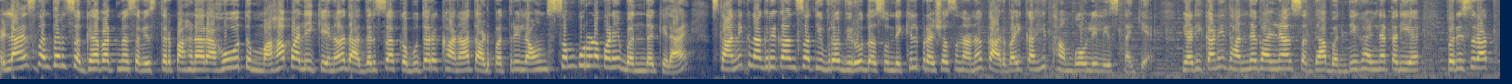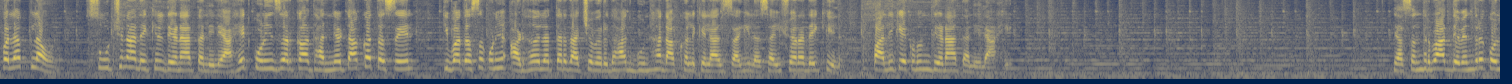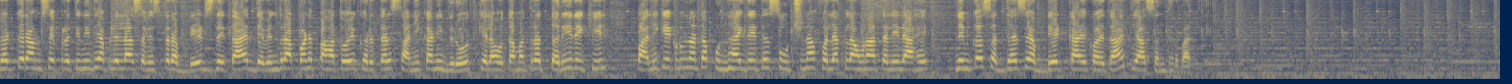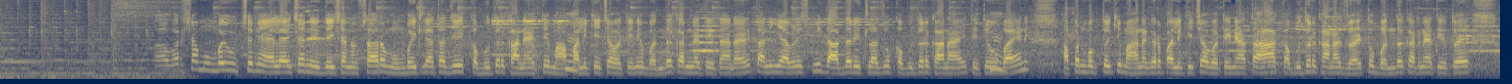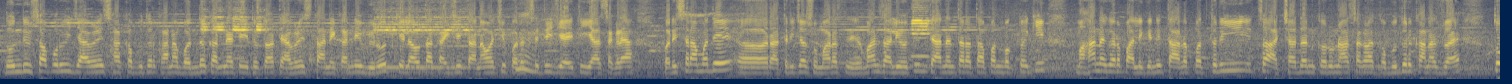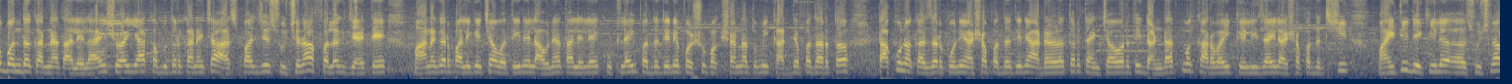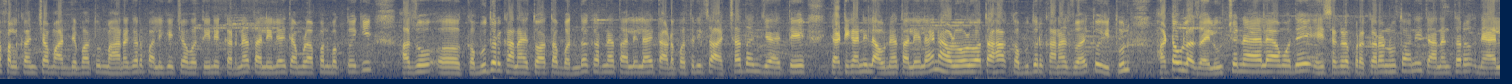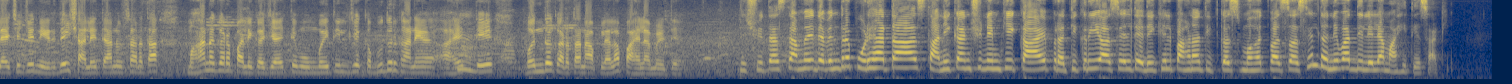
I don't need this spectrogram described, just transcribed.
Headlines नंतर सगळ्या बातम्या सविस्तर पाहणार आहोत. महापालिकेनं दादरचा कबुतरखाना ताडपत्री लावून संपूर्णपणे बंद केलाय. स्थानिक नागरिकांचा तीव्र विरोध असून देखील प्रशासनानं कारवाई काही थांबवलेलीच नाहीये. या ठिकाणी धान्य घालण्यास सध्या बंदी घालण्यात आली आहे परिसरात फलक लावून सूचना देखील देण्यात आलेल्या आहेत. कोणी जर का धान्य टाकत असेल किंवा तसं कोणी आढळलं तर त्याच्या विरोधात गुन्हा दाखल केला जाईल असा इशारा देखील पालिकेकडून देण्यात आलेला आहे. या संदर्भात देवेंद्र कोल्हटकर आमचे प्रतिनिधी आपल्याला सविस्तर अपडेट्स देत आहेत. देवेंद्र आपण पाहतोय खरं तर स्थानिकांनी विरोध केला होता मात्र तरी देखील पालिकेकडून आता पुन्हा एकदा इथे सूचना फलक लावण्यात आलेला आहे नेमकं सध्याचे अपडेट काय कळत आहेत या संदर्भातले? वर्षा मुंबई उच्च न्यायालयाच्या निर्देशानुसार मुंबईतले आता जे कबूतरखाने आहेत ते महापालिकेच्या वतीने बंद करण्यात येणार आहेत आणि यावेळेस मी दादर इथला जो कबूतरखाना आहे तिथे उभा आहे आणि आपण बघतोय की महानगरपालिकेच्या वतीने आता हा कबूतरखाना जो आहे तो बंद करण्यात येतोय. दोन दिवसापूर्वी ज्यावेळेस हा कबूतरखाना बंद करण्यात येत होता त्यावेळेस स्थानिकांनी विरोध केला होता. काही जी तणावाची परिस्थिती जी आहे ती या सगळ्या परिसरामध्ये रात्रीच्या सुमारास निर्माण झाली होती. त्यानंतर आता आपण बघतोय की महानगरपालिकेने ताडपत्रीचं आच्छादन करून हा सगळा कबूतरखाना जो आहे तो बंद करण्यात आलेला आहे. शिवाय या कबूतरखान्याच्या आसपास जे सूचना फलक जे आहे ते महानगरपालिकेच्या वतीने लावण्यात आलेले आहे. कुठल्याही पद्धतीने पशुपक्ष्यांना तुम्ही खाद्यपदार्थ टाकू नका. जर कोणी अशा पद्धतीने आढळलं तर त्यांच्यावरती दंडात्मक कारवाई केली जाईल अशा पद्धतीची माहिती देखील सूचना फलकांच्या माध्यमातून महानगरपालिकेच्या वतीने करण्यात आलेली आहे. त्यामुळे आपण बघतोय की हा जो अ, कबूतरखाना आहे तो आता बंद करण्यात आलेला आहे. ताडपत्रीचं आच्छादन जे आहे ते या ठिकाणी लावण्यात आलेलं आहे आणि हळूहळू आता हा कबूतरखाना जो आहे तो इथून हटवला जाईल. उच्च न्यायालयामध्ये हे सगळं प्रकरण होतं आणि त्यानंतर न्यायालयाचे जे निर्देश आले त्यानुसार आता महानगरपालिका जे आहे ते मुंबईतील जे कबूतरखाने आहेत ते बंद करताना आपल्याला पाहायला मिळते. निश्चितच त्यामुळे देवेंद्र पुढे आता स्थानिकांची नेमकी काय प्रतिक्रिया असेल ते देखील पाहणं तितकंच महत्वाचं असेल. धन्यवाद दिलेल्या माहितीसाठी.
